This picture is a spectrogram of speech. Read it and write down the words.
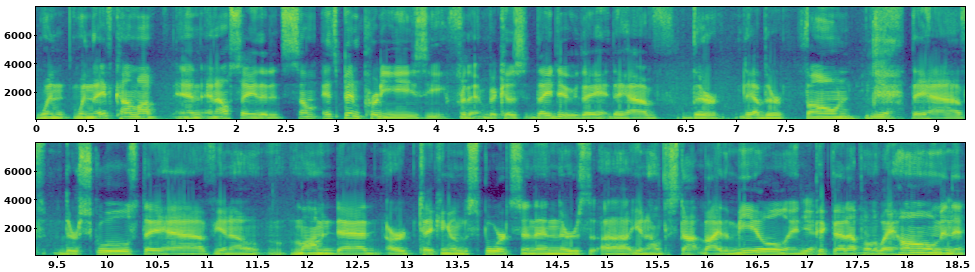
when when they've come up and, and I'll say that it's some it's been pretty easy for them because they do they they have their they have their phone Yeah. they have their schools they have you know mom and dad are taking them to sports and then there's uh, you know to stop by the meal and Yeah. pick that up on the way home and then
